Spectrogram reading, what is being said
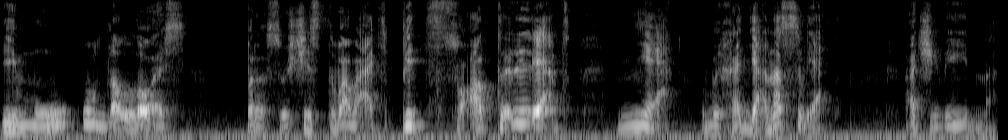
ему удалось просуществовать пятьсот лет, не выходя на свет. Очевидно,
